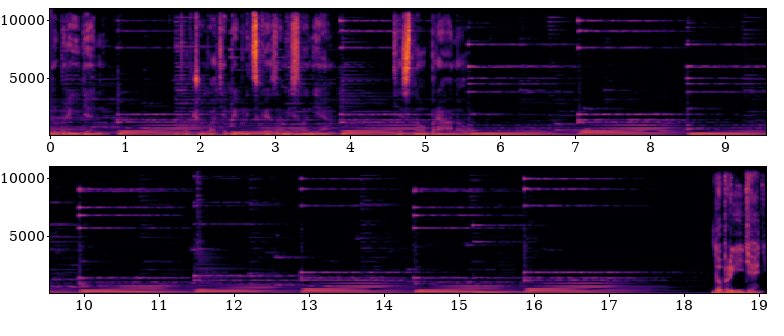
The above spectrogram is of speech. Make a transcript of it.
Dobrý deň. Počúvate biblické zamyslenia tesnou bránou. Dobrý deň.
